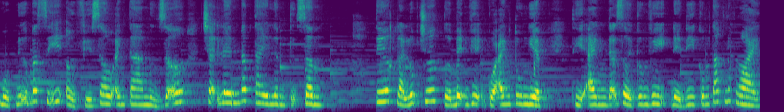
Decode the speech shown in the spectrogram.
Một nữ bác sĩ ở phía sau anh ta mừng rỡ, chạy lên bắt tay Lâm Tự Sâm. Tiếc là lúc trước tới bệnh viện của anh tu nghiệp thì anh đã rời cương vị để đi công tác nước ngoài.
